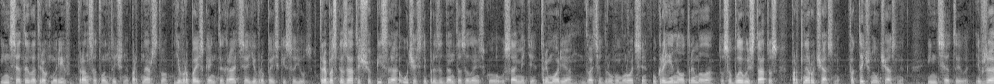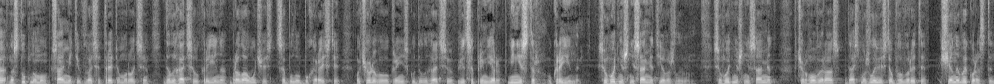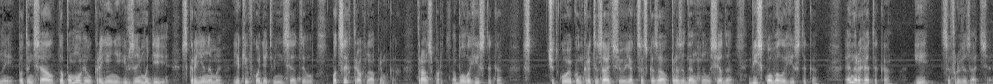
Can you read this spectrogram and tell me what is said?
Ініціатива трьох морів, трансатлантичне партнерство, європейська інтеграція, європейський союз. Треба сказати, що після участі президента Зеленського у саміті Тримор'я в 2022 році Україна отримала особливий статус партнер-учасник, фактично учасник ініціативи. І вже в наступному саміті в 23-му році делегація України брала участь. Це було в Бухаресті. Очолював українську делегацію віце-прем'єр-міністр України. Сьогоднішній саміт є важливим. Сьогоднішній саміт в черговий раз дасть можливість обговорити ще не використаний потенціал допомоги Україні і взаємодії з країнами, які входять в ініціативу по цих трьох напрямках: транспорт або логістика з чіткою конкретизацією, як це сказав президент Науседа, військова логістика, енергетика і цифровізація.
